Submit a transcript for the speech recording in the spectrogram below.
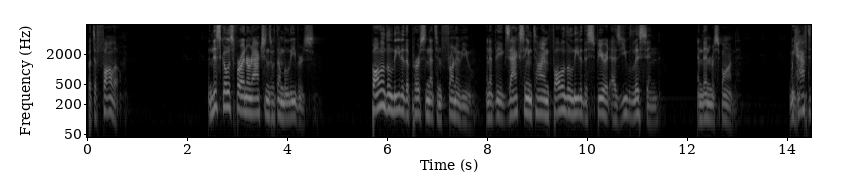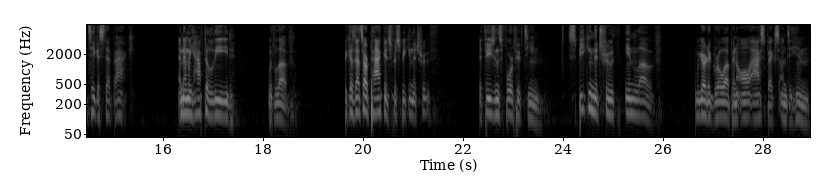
but to follow. And this goes for interactions with unbelievers. Follow the lead of the person that's in front of you. And at the exact same time, follow the lead of the Spirit as you listen and then respond. We have to take a step back. And then we have to lead with love. Because that's our package for speaking the truth. Ephesians 4:15. Speaking the truth in love, we are to grow up in all aspects unto him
